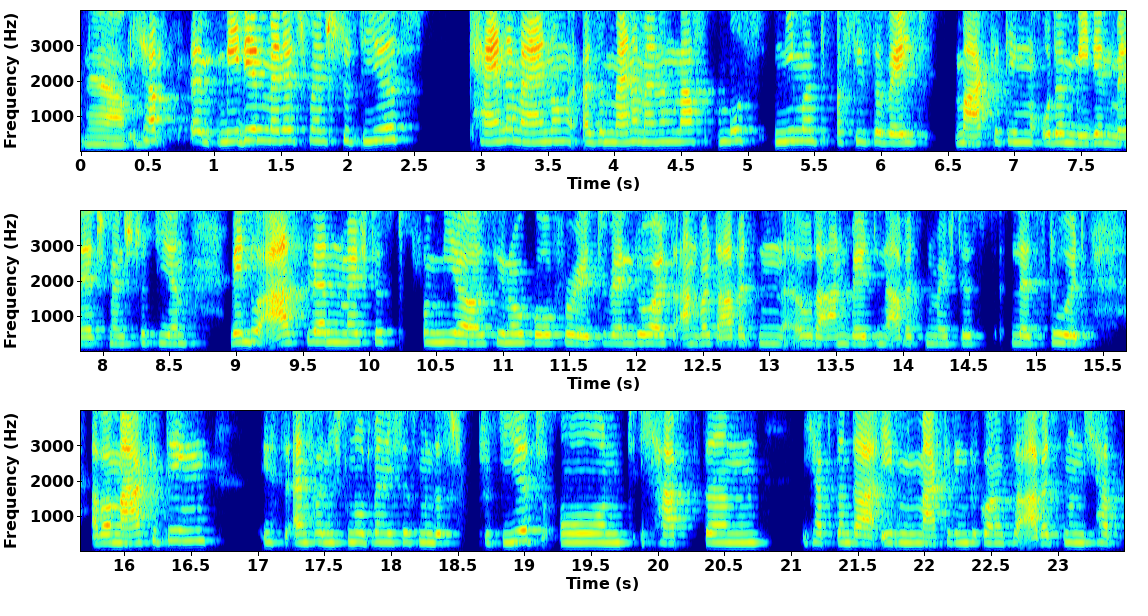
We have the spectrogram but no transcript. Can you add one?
Ja. Ich habe äh, Medienmanagement studiert keine Meinung, also meiner Meinung nach muss niemand auf dieser Welt Marketing oder Medienmanagement studieren. Wenn du Arzt werden möchtest, von mir aus, you know, go for it. Wenn du als Anwalt arbeiten oder Anwältin arbeiten möchtest, let's do it. Aber Marketing ist einfach nicht notwendig, dass man das studiert. Und ich habe dann, ich habe dann da eben Marketing begonnen zu arbeiten und ich habe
